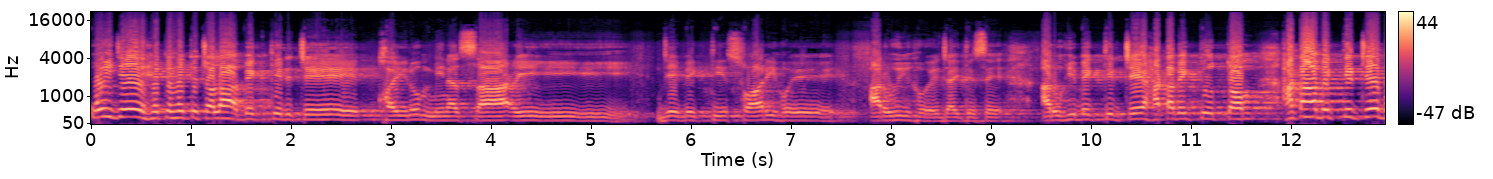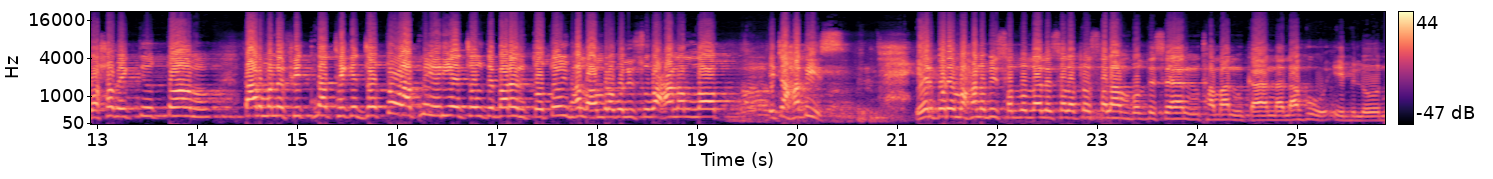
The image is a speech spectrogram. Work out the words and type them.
ওই যে হেঁটে হেঁটে চলা ব্যক্তির চেয়ে খয়রুম মিনাস সাই যে ব্যক্তি সোয়ারি হয়ে আরোহী হয়ে যাইতেছে, আরোহী ব্যক্তির চেয়ে হাঁটা ব্যক্তি উত্তম, হাঁটা ব্যক্তির চেয়ে বসা ব্যক্তি উত্তম। তার মানে ফিতনা থেকে যত আপনি এড়িয়ে চলতে পারেন, ততই ভালো। আমরা বলি সুবহানাল্লাহ। এটা হাদিস। এরপরে মহানবী সাল্লাহ সাল্লাম বলতেছেন, ফামান কান লাহু ইবলুন।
